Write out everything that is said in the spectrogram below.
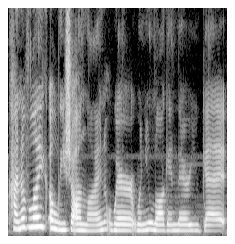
Kind of like Alicia Online, where when you log in there, you get.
